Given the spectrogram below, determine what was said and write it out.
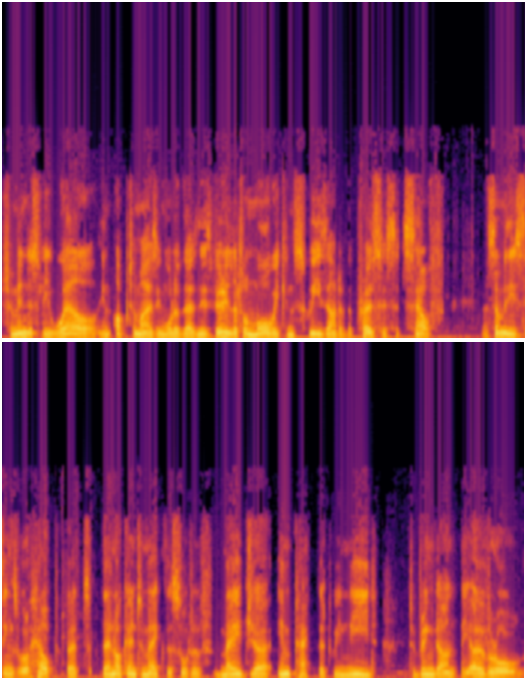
tremendously well in optimizing all of those. And there's very little more we can squeeze out of the process itself. Some of these things will help, but they're not going to make the sort of major impact that we need to bring down the overall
